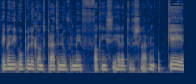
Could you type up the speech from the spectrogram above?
ik ben hier openlijk aan het praten over mijn fucking sigarettenverslaving. Oké.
